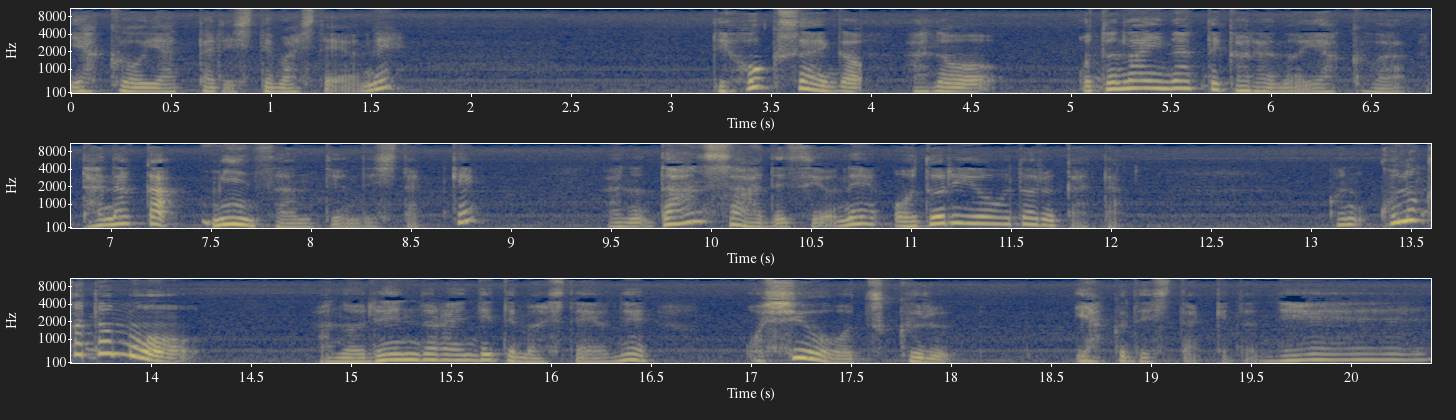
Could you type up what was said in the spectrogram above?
役をやったりしてましたよね。で北斎があの大人になってからの役は田中泯さんっていうんでしたっけ？あのダンサーですよね。踊りを踊る方。このこの方もあの連ドラに出てましたよね。お塩を作る役でしたけどね。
